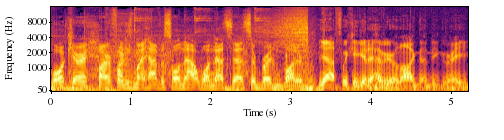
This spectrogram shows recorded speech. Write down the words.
Log carry, firefighters might have us on that one. That's, that's their bread and butter. Yeah, if we could get a heavier log, that'd be great.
